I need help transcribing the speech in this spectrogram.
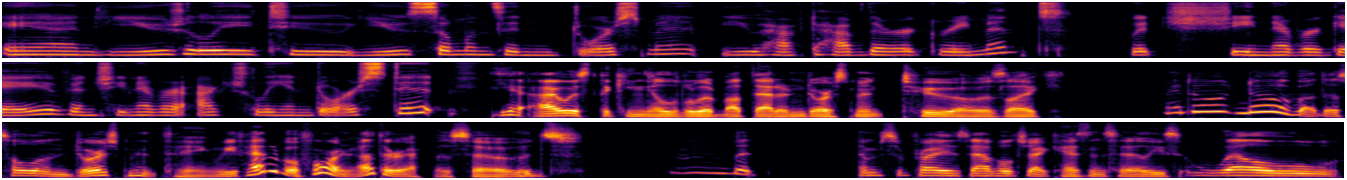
And usually to use someone's endorsement, you have to have their agreement which she never gave and she never actually endorsed it. Yeah, I was thinking a little bit about that endorsement too. I was like, I don't know about this whole endorsement thing. We've had it before in other episodes. Mm, but I'm surprised Applejack hasn't said at least, well,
